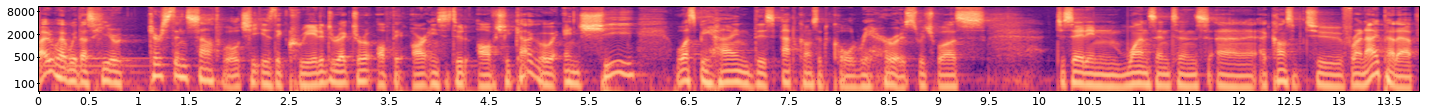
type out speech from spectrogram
Right, we have with us here Kirsten Southwell. She is the creative director of the Art Institute of Chicago, and she was behind this app concept called Rehearse, which was, to say it in one sentence, uh, a concept to for an iPad app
